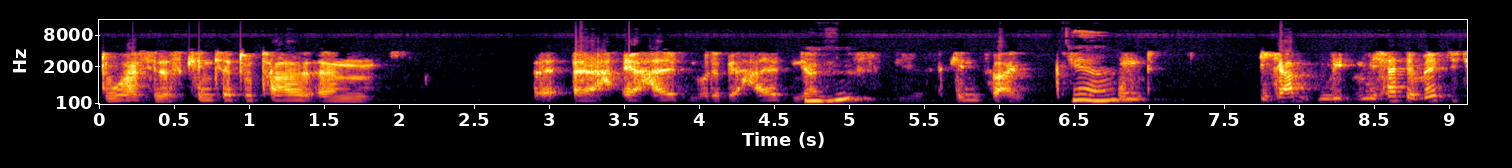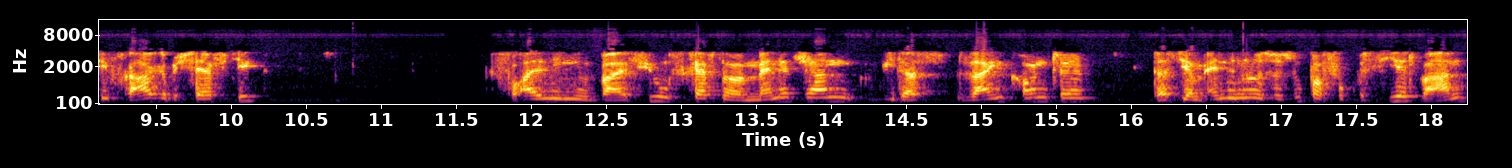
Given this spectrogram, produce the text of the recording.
du hast dir das Kind ja total ähm, äh, erhalten oder behalten, ja, mhm. dieses, dieses Kindsein. Ja. Und ich habe mich hat ja wirklich die Frage beschäftigt, vor allen Dingen bei Führungskräften oder Managern, wie das sein konnte, dass die am Ende nur so super fokussiert waren.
